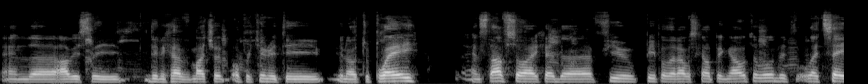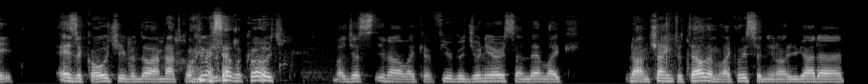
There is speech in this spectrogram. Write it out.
and uh, obviously didn't have much opportunity, you know, to play and stuff. So I had a few people that I was helping out a little bit. Let's say as a coach, even though I'm not calling myself a coach but just you know like a few good juniors and then like you know i'm trying to tell them like listen you know you gotta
